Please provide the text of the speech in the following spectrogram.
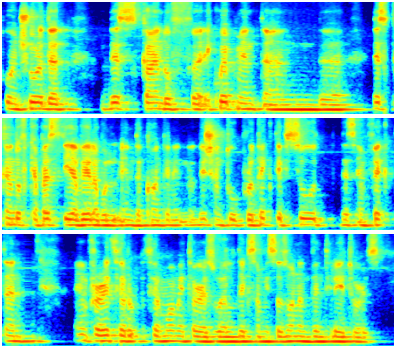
to ensure that this kind of uh, equipment and uh, this kind of capacity available in the continent, in addition to protective suit, disinfectant, infrared ther thermometer as well, dexamethasone and ventilators.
